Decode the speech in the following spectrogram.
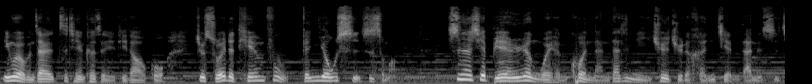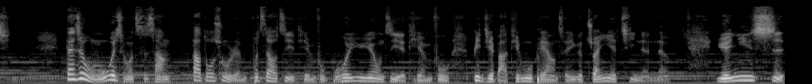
因为我们在之前课程也提到过，就所谓的天赋跟优势是什么？是那些别人认为很困难，但是你却觉得很简单的事情。但是我们为什么时常大多数人不知道自己的天赋，不会运用自己的天赋，并且把天赋培养成一个专业技能呢？原因是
